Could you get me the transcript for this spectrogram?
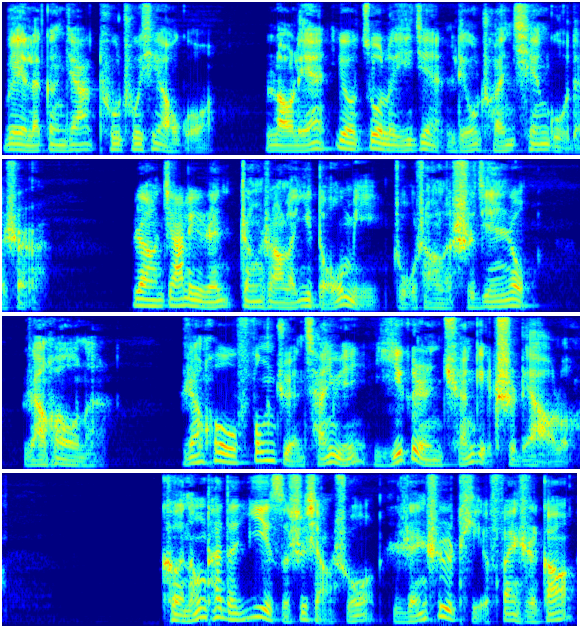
为了更加突出效果。老连又做了一件流传千古的事儿，让家里人蒸上了一斗米，煮上了十斤肉，然后呢，然后风卷残云，一个人全给吃掉了。可能他的意思是想说，人是铁，饭是钢，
